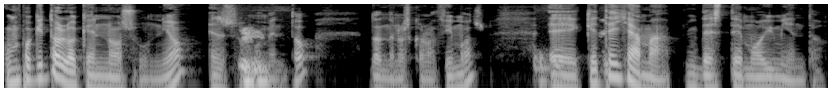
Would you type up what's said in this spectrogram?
un poquito lo que nos unió en su momento, donde nos conocimos. Eh, ¿Qué te llama de este movimiento?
